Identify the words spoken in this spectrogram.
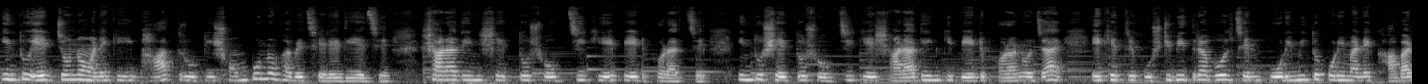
কিন্তু এর জন্য অনেকেই ভাত, রুটি সম্পূর্ণভাবে ছেড়ে দিয়েছে। সারাদিন সেদ্ধ সবজি খেয়ে পেট ভরাচ্ছে। কিন্তু সেদ্ধ সবজি খেয়ে সারাদিন কি পেট ভরানো যায়? এক্ষেত্রে পুষ্টিবিদরা বলছেন, পরিমিত পরিমাণে খাবার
